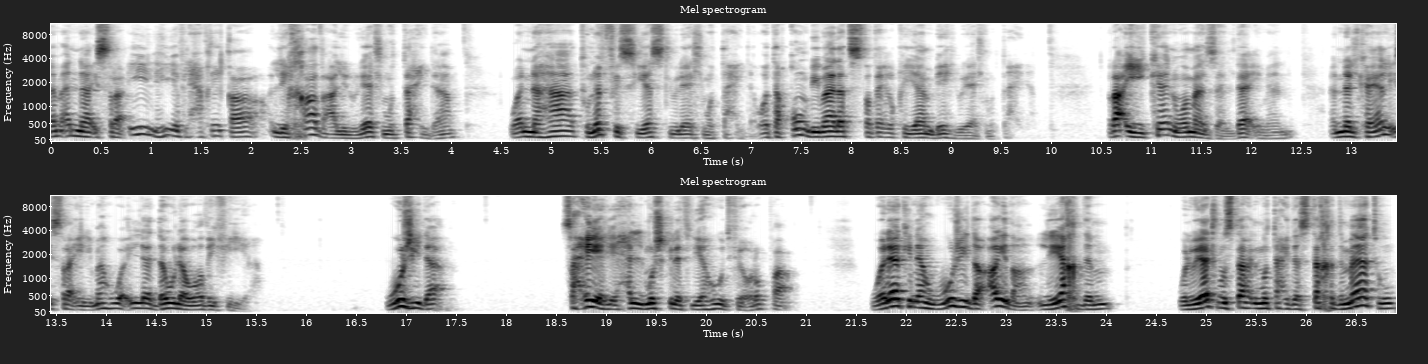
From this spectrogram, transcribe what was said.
أم أن إسرائيل هي في الحقيقة اللي خاضعة للولايات المتحدة وأنها تنفذ سياسة الولايات المتحدة وتقوم بما لا تستطيع القيام به الولايات المتحدة. رأيي كان وما زال دائما أن الكيان الإسرائيلي ما هو إلا دولة وظيفية. وجد صحيح لحل مشكلة اليهود في أوروبا ولكنه وجد أيضا ليخدم والولايات المتحدة استخدماته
